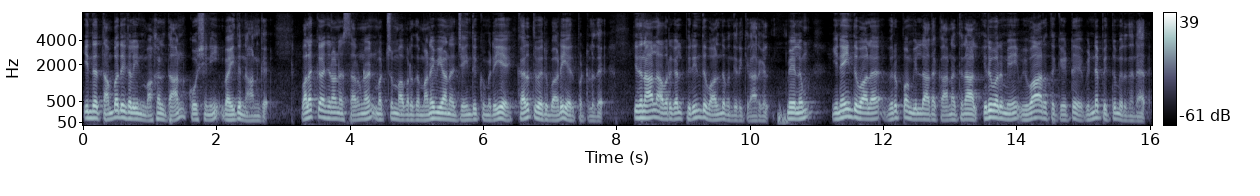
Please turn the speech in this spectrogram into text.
இந்த தம்பதிகளின் மகள்தான் கோஷினி வயது நான்கு. வழக்கறிஞரான சரவணன் மற்றும் அவரது மனைவியான ஜெயந்திக்கும் இடையே கருத்து வேறுபாடு ஏற்பட்டுள்ளது. இதனால் அவர்கள் பிரிந்து வாழ்ந்து வந்திருக்கிறார்கள். மேலும் இணைந்து வாழ விருப்பம் இல்லாத காரணத்தினால் இருவருமே விவாகரத்து கேட்டு விண்ணப்பித்தும் இருந்தனர்.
